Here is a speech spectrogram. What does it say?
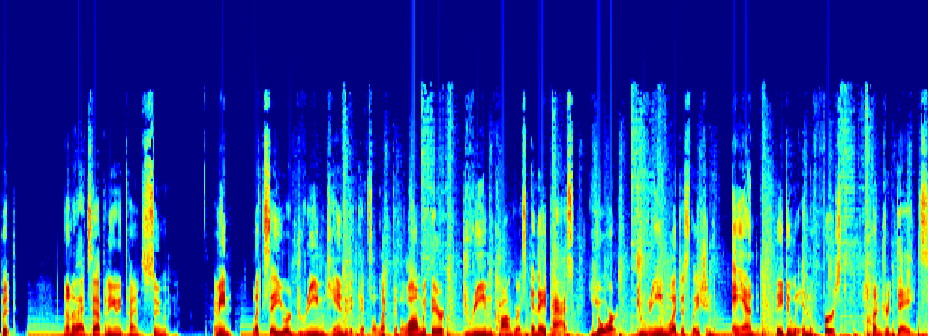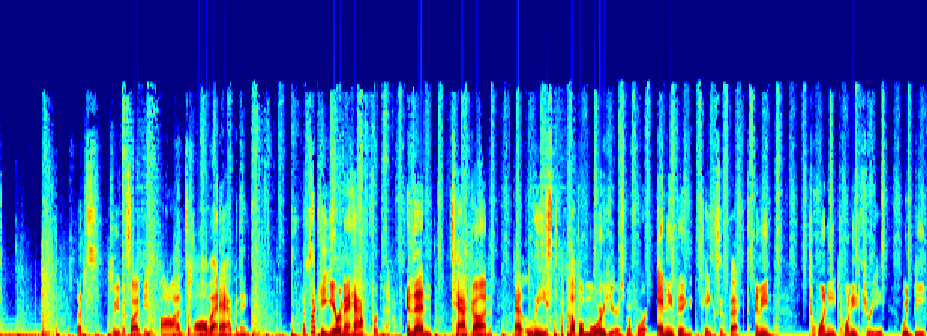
But None of that's happening anytime soon. I mean, let's say your dream candidate gets elected along with their dream Congress and they pass your dream legislation and they do it in the first 100 days. Let's leave aside the odds of all that happening. That's like a year and a half from now. And then tack on at least a couple more years before anything takes effect. I mean, 2023 would be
